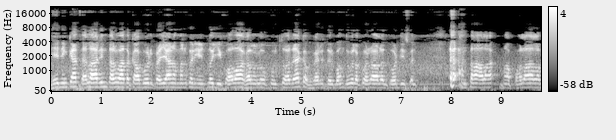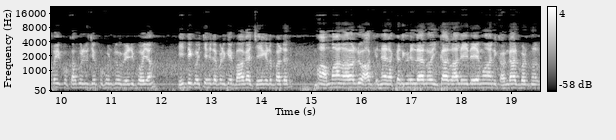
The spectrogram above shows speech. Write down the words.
నేను ఇంకా తెల్లారిన తర్వాత కాబూరు ప్రయాణం అనుకొని ఇంట్లో ఈ కోలాహలంలో కూర్చోలేక ఒకరిద్దరు బంధువుల రావడం తోడు తీసుకొని అంతా అలా మా పొలాల వైపు కబుర్లు చెప్పుకుంటూ వెళ్ళిపోయాం. ఇంటికి వచ్చేటప్పటికే బాగా చీకటి పడ్డది. మా అమ్మా నాళ్ళు ఆ- నేను ఎక్కడికి వెళ్ళానో ఇంకా రాలేదేమో అని కంగారు పడుతున్నారు.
